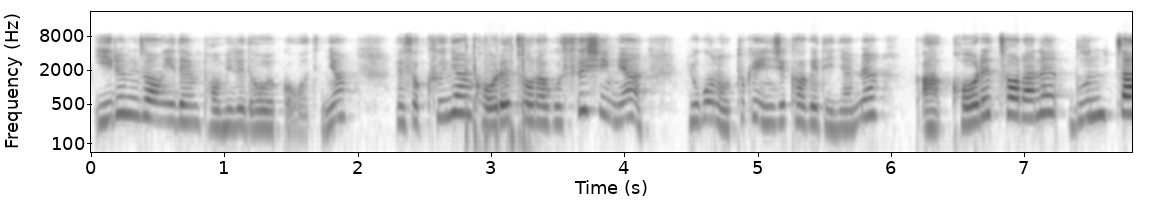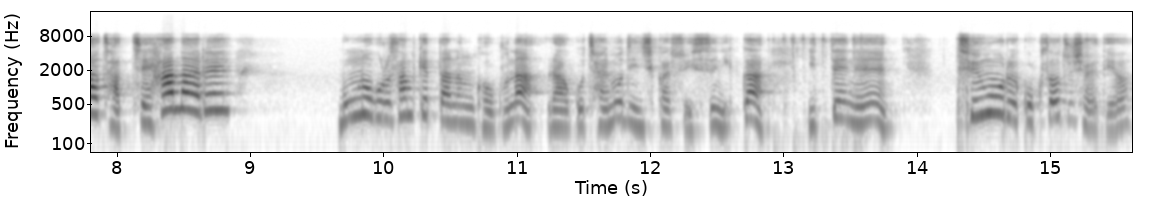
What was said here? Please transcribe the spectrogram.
이름 정의된 범위를 넣을 거거든요. 그래서 그냥 거래처라고 쓰시면 이건 어떻게 인식하게 되냐면 아, 거래처라는 문자 자체 하나를 목록으로 삼겠다는 거구나 라고 잘못 인식할 수 있으니까 이때는 등호를 꼭 써주셔야 돼요.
